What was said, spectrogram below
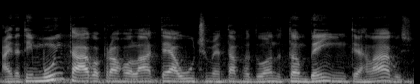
ainda tem muita água para rolar até a última etapa do ano, também em Interlagos.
